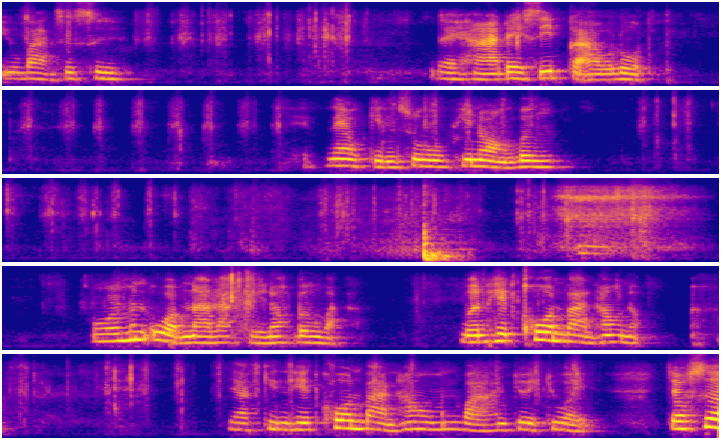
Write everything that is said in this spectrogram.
อยู่บ้านซื่อๆได้หาได้ซิปก็เอาโหลด เฮ็ดแนวกินสู่พี่น้องเบิง โอ้ยมันอวบน่ารักดีเนาะเบิงว่ะเหมือนเห็ดโคนบ้านเฮาเนาะอยากกินเห็ดโคนบ้านเฮามันหวานจ่วยๆเจ้าเสื้อ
